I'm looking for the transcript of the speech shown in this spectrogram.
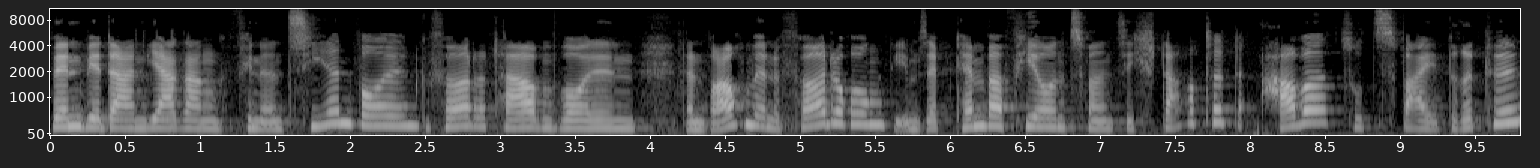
wenn wir da einen Jahrgang finanzieren wollen, gefördert haben wollen, dann brauchen wir eine Förderung, die im September 24 startet, aber zu zwei Dritteln,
